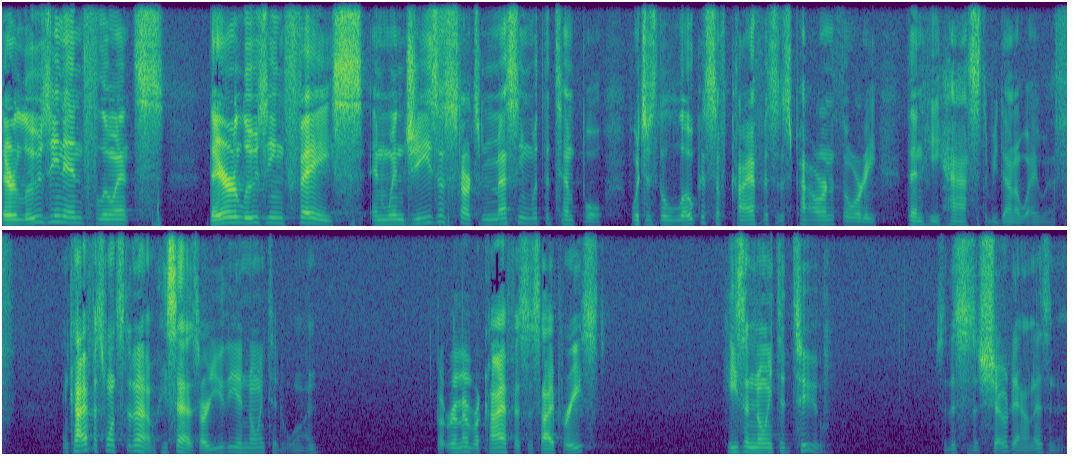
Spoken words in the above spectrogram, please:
they're losing influence, they're losing face. And when Jesus starts messing with the temple, which is the locus of Caiaphas' power and authority, then he has to be done away with. And Caiaphas wants to know. He says, Are you the anointed one? But remember, Caiaphas is high priest he's anointed too. So this is a showdown, isn't it?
